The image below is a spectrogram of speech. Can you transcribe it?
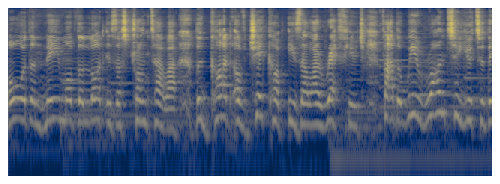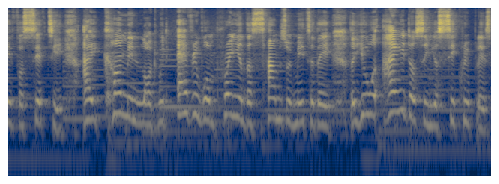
Oh, the name of the Lord is a strong tower. The God of Jacob is our refuge. Father, we run to you today for safety. I come in, Lord, with everyone praying the Psalms with me today, that you will hide us in your secret place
